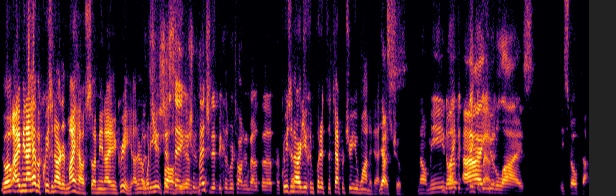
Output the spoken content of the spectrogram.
Well, I mean, I have a Cuisinart in my house, so I mean, I agree. I don't know. But what do you she's just Paul? saying You you should mention it because we're talking about the perfect Cuisinart, you can put it the temperature you want it at. Yes, That's true. No, me, You don't have Mike, to think I about it. utilize the stovetop.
